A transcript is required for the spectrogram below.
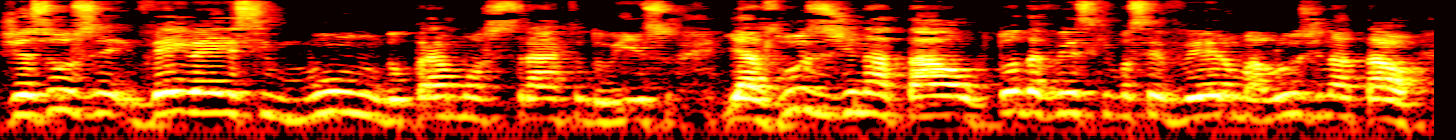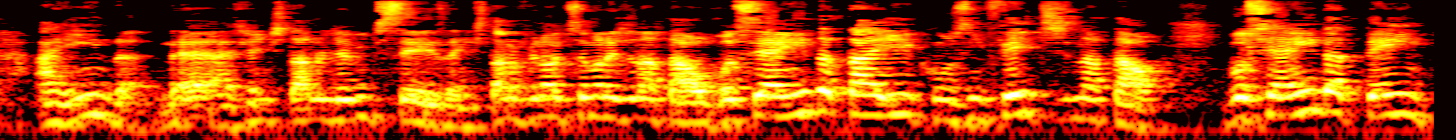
Jesus veio a esse mundo para mostrar tudo isso. E as luzes de Natal, toda vez que você ver uma luz de Natal, ainda, né? A gente está no dia 26, a gente está no final de semana de Natal, você ainda está aí com os enfeites de Natal, você ainda tem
